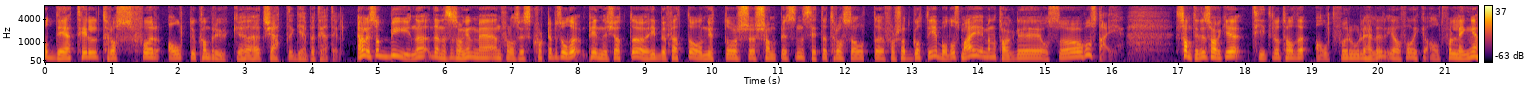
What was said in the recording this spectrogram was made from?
og det til tross for alt du kan bruke chat GPT til. Jeg har lyst til å begynne denne sesongen med en forholdsvis kort episode. Pinnekjøttet, ribbefettet og nyttårssjampisen sitter tross alt fortsatt godt i, både hos meg, men antagelig også hos deg. Samtidig så har vi ikke tid til å ta det altfor rolig heller, iallfall ikke altfor lenge.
